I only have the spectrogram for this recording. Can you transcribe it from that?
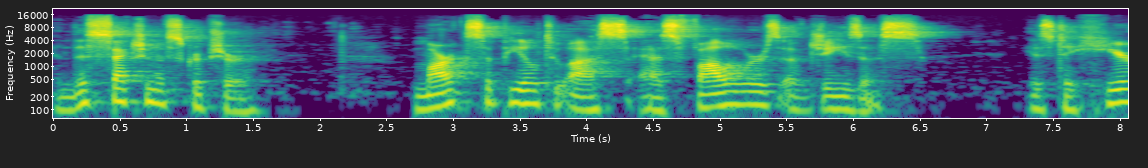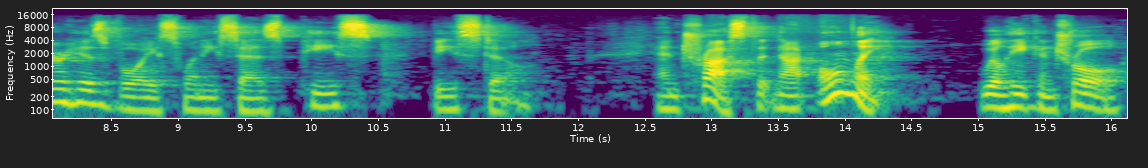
in this section of Scripture, Mark's appeal to us as followers of Jesus is to hear his voice when he says, Peace, be still, and trust that not only will he control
